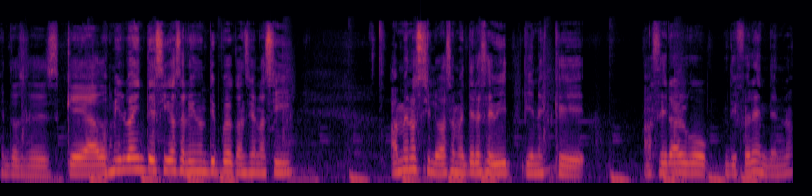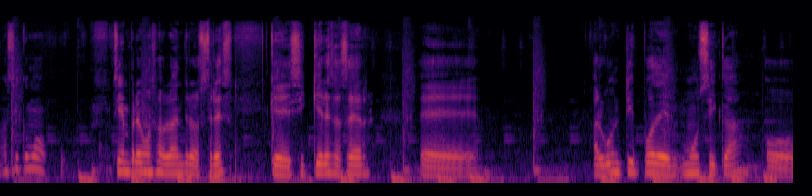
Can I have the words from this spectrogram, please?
Entonces, que a 2020 siga saliendo un tipo de canción así, a menos si le vas a meter ese beat, tienes que hacer algo diferente, ¿no? Así como siempre hemos hablado entre los tres, que si quieres hacer eh, algún tipo de música o,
